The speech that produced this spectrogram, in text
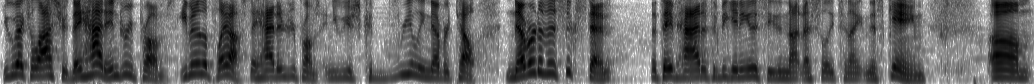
You go back to last year, they had injury problems. Even in the playoffs, they had injury problems, and you just could really never tell. Never to this extent that they've had at the beginning of the season, not necessarily tonight in this game. Um,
